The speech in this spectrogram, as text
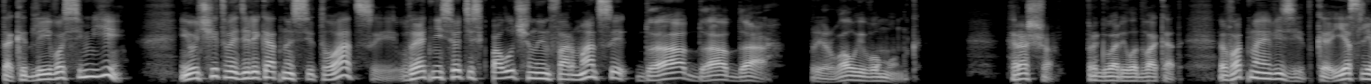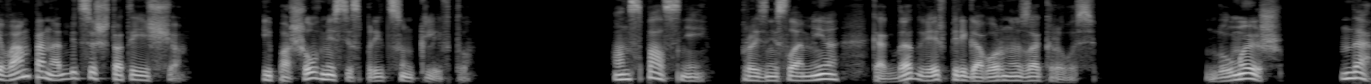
так и для его семьи. И учитывая деликатность ситуации, вы отнесетесь к полученной информации «Да, да, да», — прервал его Мунк. «Хорошо», — проговорил адвокат. «Вот моя визитка, если вам понадобится что-то еще». И пошел вместе с Притцем к лифту. Он спал с ней, — произнесла Мия, когда дверь в переговорную закрылась. «Думаешь?» «Да».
